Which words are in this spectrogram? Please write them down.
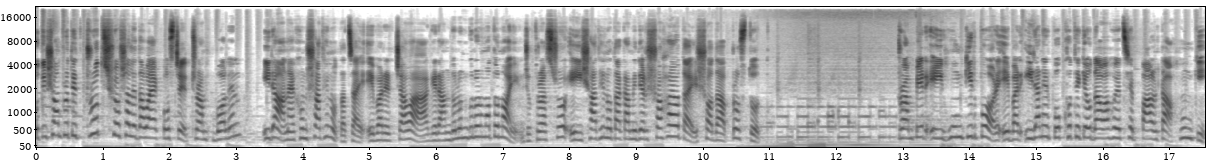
অতি সম্প্রতি ট্রুথ সোশ্যালে দেওয়া এক পোস্টে ট্রাম্প বলেন ইরান এখন স্বাধীনতা চায়। এবারের চাওয়া আগের আন্দোলনগুলোর মতো নয়। যুক্তরাষ্ট্র এই স্বাধীনতাকামীদের সহায়তায় সদা প্রস্তুত। ট্রাম্পের এই হুমকির পর এবার ইরানের পক্ষ থেকেও দেওয়া হয়েছে পাল্টা হুমকি,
